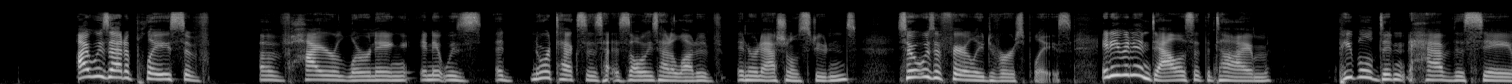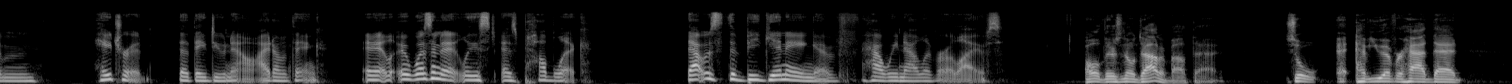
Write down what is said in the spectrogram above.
I was at a place of of higher learning, and it was uh North Texas has always had a lot of international students, so it was a fairly diverse place. And even in Dallas at the time, people didn't have the same hatred that they do now. I don't think, and it, it wasn't at least as public. That was the beginning of how we now live our lives. Oh, there's no doubt about that. So, have you ever had that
